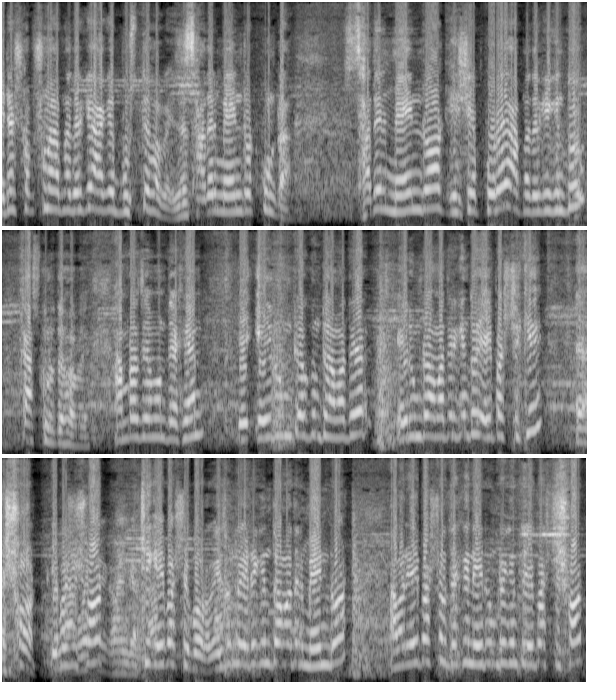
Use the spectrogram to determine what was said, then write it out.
এটা সবসময় আপনাদেরকে আগে বুঝতে হবে যে ছাদের মেইন রড কোনটা। ছাদের মেইন রড হিসেব করে আপনাদেরকে কিন্তু কাজ করতে হবে। আমরা যেমন দেখেন এই- রুমটাও কিন্তু আমাদের এই রুমটা আমাদের কিন্তু এই পাশে কি? শর্ট এই পাশে শর্ট ঠিক এই পাশে বড়। এই জন্য এটা কিন্তু আমাদের মেইন রড আবার এই পাশটাও দেখেন এই রুমটা কিন্তু এই পাশে শর্ট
